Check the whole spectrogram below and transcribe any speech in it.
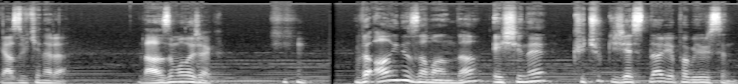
Yaz bir kenara. Lazım olacak. ve aynı zamanda eşine küçük jestler yapabilirsin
